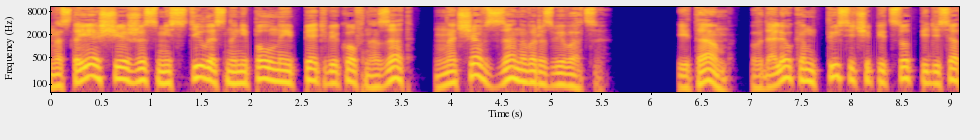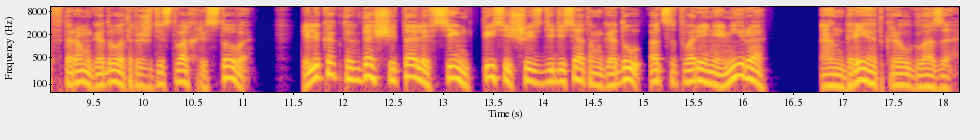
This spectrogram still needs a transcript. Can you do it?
Настоящее же сместилось на неполные пять веков назад, начав заново развиваться. И там, в далеком 1552 году от Рождества Христова, или как тогда считали в 7060 году от сотворения мира, Андрей открыл глаза.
